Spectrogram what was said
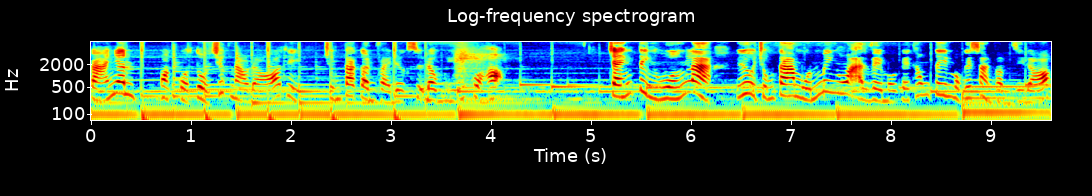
cá nhân hoặc của tổ chức nào đó thì chúng ta cần phải được sự đồng ý của họ. Tránh tình huống là ví dụ chúng ta muốn minh họa về một cái thông tin một cái sản phẩm gì đó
